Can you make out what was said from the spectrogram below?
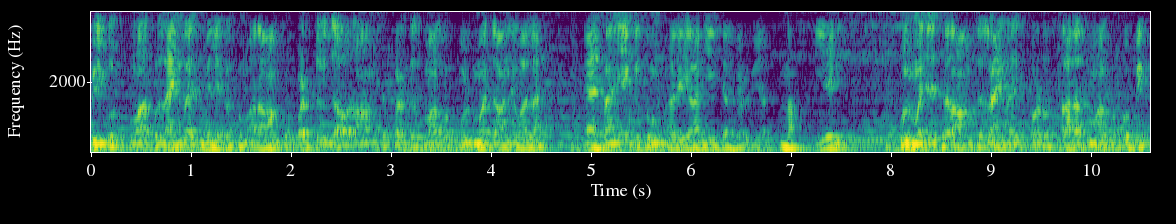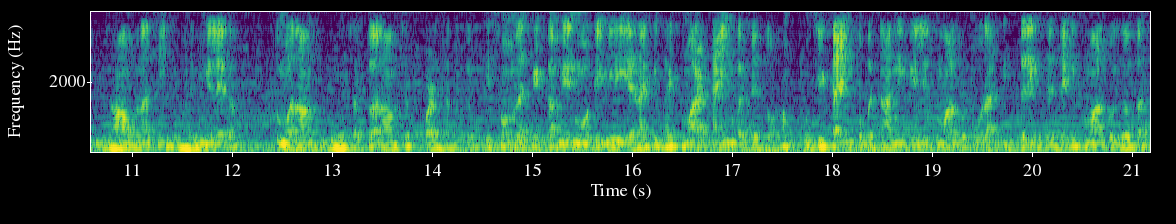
बिल्कुल तुम्हारे को लाइन वाइज मिलेगा। तुम आराम से पढ़ते हो जाओ, आराम से पढ़ते हो तुम्हारे को फुल मज़ा आने वाला है। ऐसा नहीं है कि तुम, अरे यार, ये क्या कर दिया? ना, ये नहीं। फुल मज़े से आराम से लाइन वाइज पढ़ो। सारा तुम्हारे को टॉपिक जहाँ होना चाहिए, वहीं मिलेगा। तुम आराम से घूम सकते हो, आराम से पढ़ सकते हो। इस फॉर्मुला शीट का मेन मोटिव यही है ना कि भाई तुम्हारा टाइम बचे तो हम उसी टाइम को बचाने के लिए तुम्हारे को पूरा इस तरीके से कि तुम्हारे को इधर उधर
